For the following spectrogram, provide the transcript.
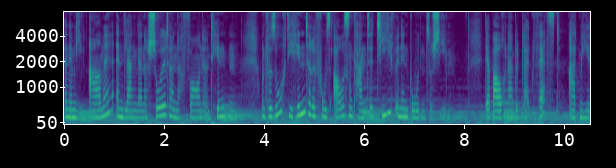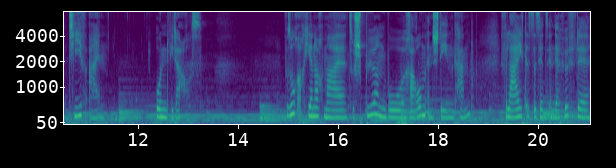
Dann nimm die Arme entlang deiner Schultern nach vorne und hinten und versuch die hintere Fußaußenkante tief in den Boden zu schieben. Der Bauchnabel bleibt fest, atme hier tief ein und wieder aus. Versuch auch hier nochmal zu spüren, wo Raum entstehen kann. Vielleicht ist es jetzt in der Hüfte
